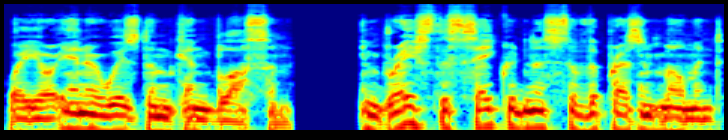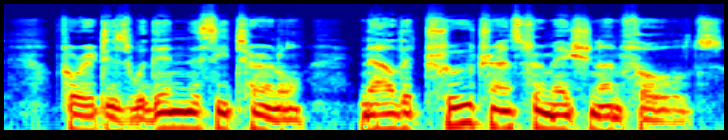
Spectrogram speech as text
where your inner wisdom can blossom. Embrace the sacredness of the present moment, for it is within this eternal now that true transformation unfolds.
